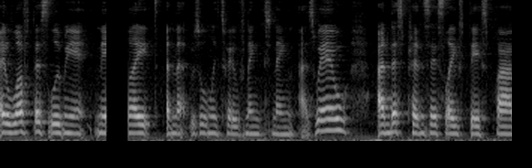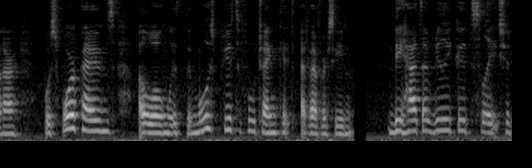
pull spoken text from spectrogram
I loved this Lumia light and that was only twelve ninety nine as well and this Princess Life desk planner was £4 along with the most beautiful trinket I've ever seen they had a really good selection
